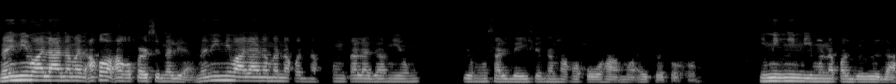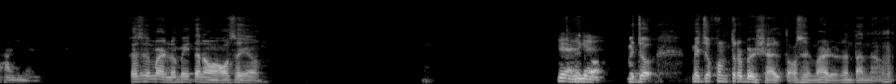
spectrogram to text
Naniniwala naman ako, ako personally, ah, naniniwala naman ako na kung talagang yung yung salvation na makukuha mo ay totoo. Hindi hindi mo na pagdududahan yan. Kasi Marlo, may tanong ako sa'yo. Yeah, yeah. Medyo, medyo controversial to kasi Marlo ng tanong.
